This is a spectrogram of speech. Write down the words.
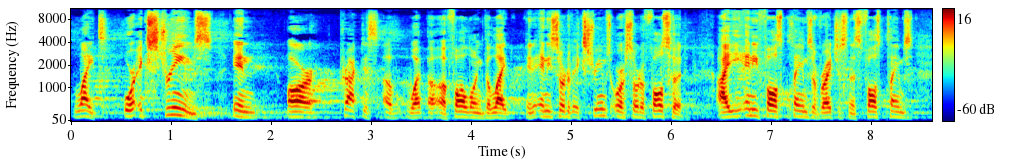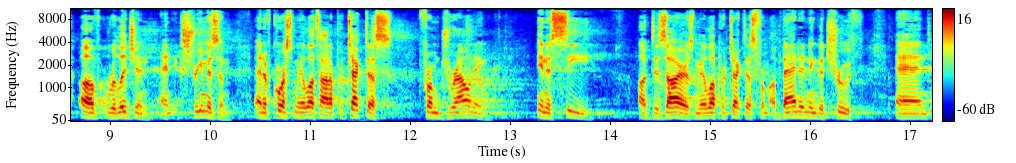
light or extremes in our practice of what uh, following the light, in any sort of extremes or sort of falsehood, i.e., any false claims of righteousness, false claims of religion and extremism. And of course, may Allah Ta'ala protect us from drowning in a sea of desires. May Allah protect us from abandoning the truth and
